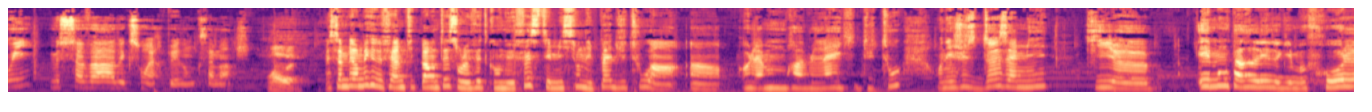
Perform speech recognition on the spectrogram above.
Oui, mais ça va avec son RP, donc ça marche. Ouais, ouais. Mais ça me permet de faire une petite parenthèse sur le fait qu'en effet, cette émission n'est pas du tout un, un Hola mon brave like du tout. On est juste deux amis qui euh, aimons parler de Game of Thrones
